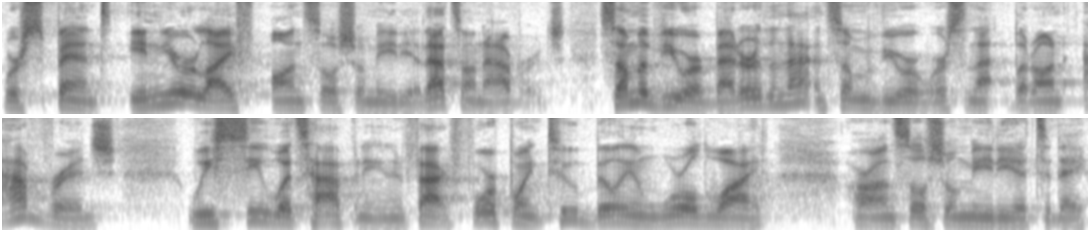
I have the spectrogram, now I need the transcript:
were spent in your life on social media. That's on average. Some of you are better than that, and some of you are worse than that. But on average, we see what's happening. In fact, 4.2 billion worldwide are on social media today.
